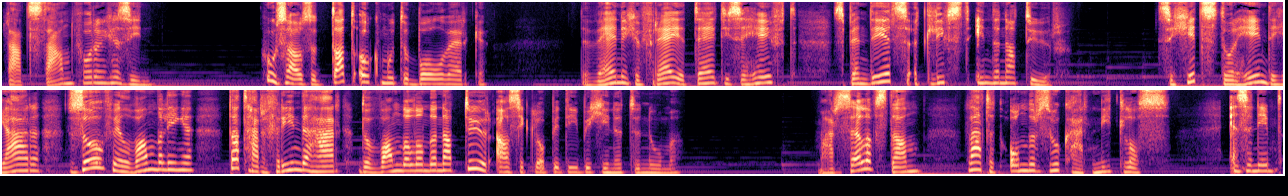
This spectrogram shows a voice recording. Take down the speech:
laat staan voor een gezin. Hoe zou ze dat ook moeten bolwerken? De weinige vrije tijd die ze heeft, spendeert ze het liefst in de natuur. Ze gidst doorheen de jaren zoveel wandelingen dat haar vrienden haar de wandelende natuurencyclopedie beginnen te noemen. Maar zelfs dan laat het onderzoek haar niet los en ze neemt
